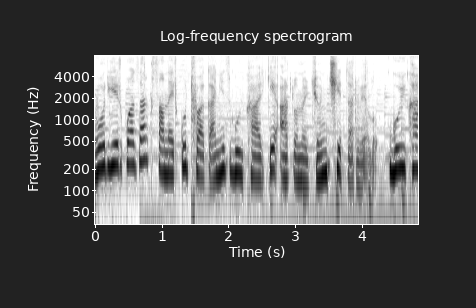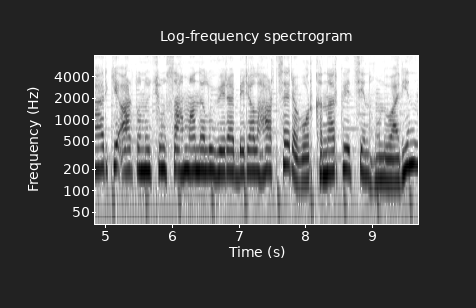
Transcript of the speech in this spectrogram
որ 2022 թվականից գույքահարկի արտոնություն չի տրվելու։ Գույքահարկի արտոնություն սահմանելու վերաբերյալ հարցերը, որ քննարկվեցին հունվարին,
